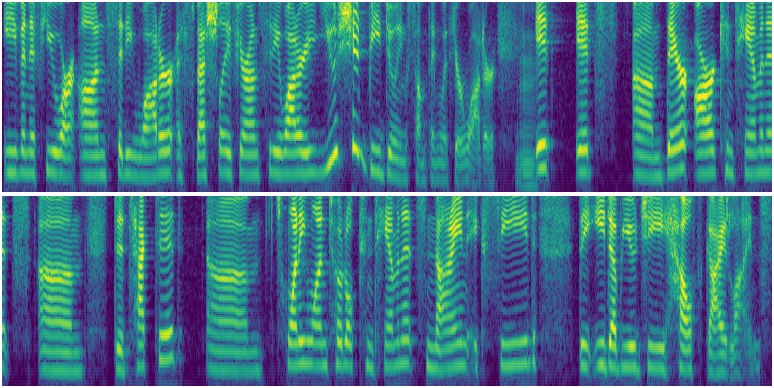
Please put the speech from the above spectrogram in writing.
even if you are on city water, especially if you're on city water, you should be doing something with your water. Mm. It it's um, there are contaminants um, detected um, 21 total contaminants, nine exceed the EWG health guidelines.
